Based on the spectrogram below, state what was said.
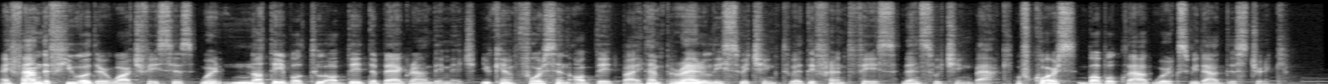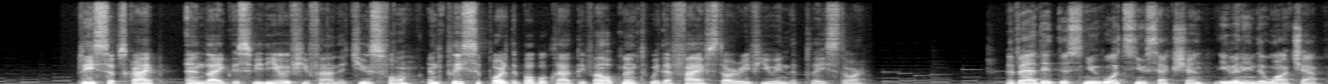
I found a few other watch faces were not able to update the background image. You can force an update by temporarily switching to a different face, then switching back. Of course, Bubble Cloud works without this trick. Please subscribe and like this video if you found it useful, and please support the Bubble Cloud development with a 5-star review in the Play Store. I've added this new What's New section even in the Watch app,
